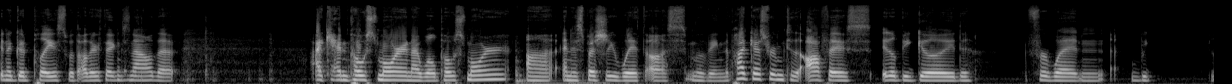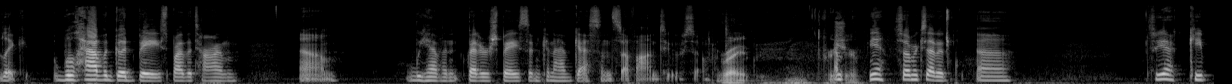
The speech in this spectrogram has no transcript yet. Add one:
in a good place with other things now that I can post more and I will post more. Uh, and especially with us moving the podcast room to the office, it'll be good for when we like we'll have a good base by the time um, we have a better space and can have guests and stuff on too. So Right. For sure. yeah, so I'm excited. Uh, so yeah, keep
